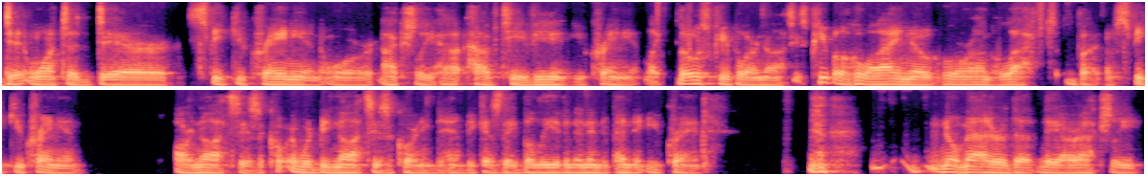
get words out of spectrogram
didn't want to dare speak Ukrainian or actually ha- have TV in Ukrainian. Like those people are Nazis. People who I know who are on the left but speak Ukrainian are Nazis, would be Nazis according to him, because they believe in an independent Ukraine, no matter that they are actually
